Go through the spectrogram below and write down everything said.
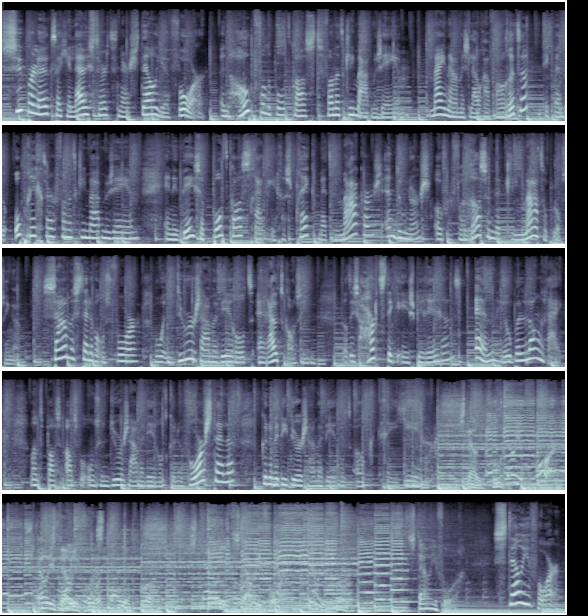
Superleuk dat je luistert naar Stel je voor, een hoopvolle podcast van het Klimaatmuseum. Mijn naam is Laura van Rutten, ik ben de oprichter van het Klimaatmuseum en in deze podcast ga ik in gesprek met makers en doeners over verrassende klimaatoplossingen. Samen stellen we ons voor hoe een duurzame wereld eruit kan zien. Dat is hartstikke inspirerend en heel belangrijk. Want pas als we ons een duurzame wereld kunnen voorstellen, kunnen we die duurzame wereld ook creëren. Stel je voor. Stel je voor. Stel je Stel je voor. Stel je voor. Stel je voor. Stel je voor. Stel je voor.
